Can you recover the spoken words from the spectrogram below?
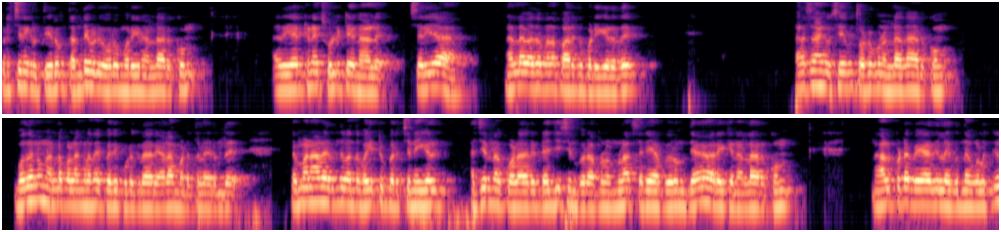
பிரச்சனைகள் தீரும். தந்தை வழி ஒரு முறை நல்லா இருக்கும். அது ஏற்கனவே சொல்லிட்டேன் நாள் சரியா? நல்ல விதமாக தான் பார்க்கப்படுகிறது. அரசாங்க விஷயமும் தொடர்பு நல்லா தான் இருக்கும். புதனும் நல்ல பலன்களை தான் இப்போதைக்கு கொடுக்குறாரு ஏழாம் இடத்துல இருந்து. ரொம்ப நாள் இருந்து வந்த வயிற்று பிரச்சனைகள் அஜீரண கோளாறு டைஜஷன் ப்ராப்ளம்லாம் சரியாக போயிடும் தேக அறைக்கு நல்லா இருக்கும். நாள்பட்ட வியாதியில் இருந்தவங்களுக்கு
